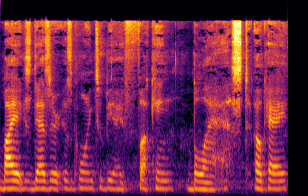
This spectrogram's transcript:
Bayeks Desert is going to be a fucking blast, okay?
